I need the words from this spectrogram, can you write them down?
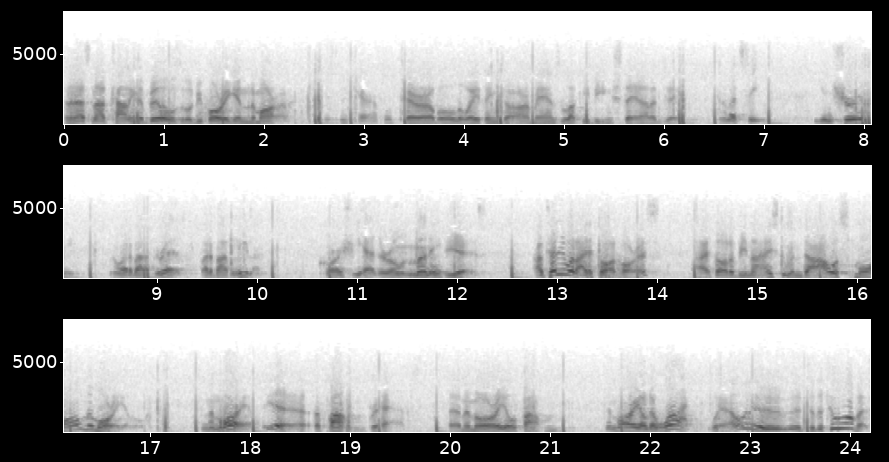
And that's not counting the bills that'll be pouring in tomorrow. Isn't it terrible? Terrible the way things are. A man's lucky if he can stay out of jail. Now, let's see. The insurance. Now, what about the rest? What about Leela? Of course, she has her own money. Yes. I'll tell you what I thought, Horace. I thought it'd be nice to endow a small memorial. Memorial. Yeah, a fountain, perhaps. A memorial fountain. Memorial to what? Well, uh, to the two of us.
